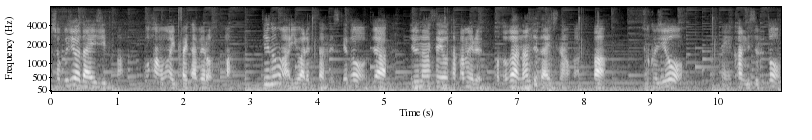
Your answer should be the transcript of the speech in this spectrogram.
食事は大事とか、ご飯はいっぱい食べろとか、っていうのは言われてたんですけど、じゃあ、柔軟性を高めることがなんで大事なのかとか、食事を、え管理すると、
